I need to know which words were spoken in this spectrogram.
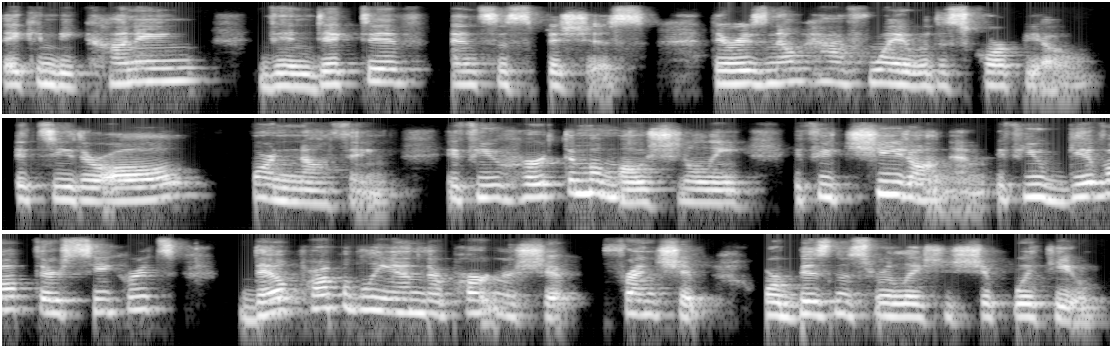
they can be cunning, vindictive, and suspicious. There is no halfway with a Scorpio. It's either all or nothing. If you hurt them emotionally, if you cheat on them, if you give up their secrets, they'll probably end their partnership, friendship, or business relationship with you.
